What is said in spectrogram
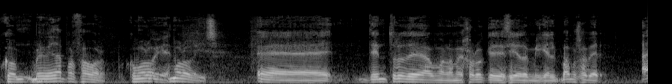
con brevedad, por favor. ¿Cómo lo, cómo lo veis? Eh, dentro de a lo mejor lo que decía don Miguel, vamos a ver. Ha,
